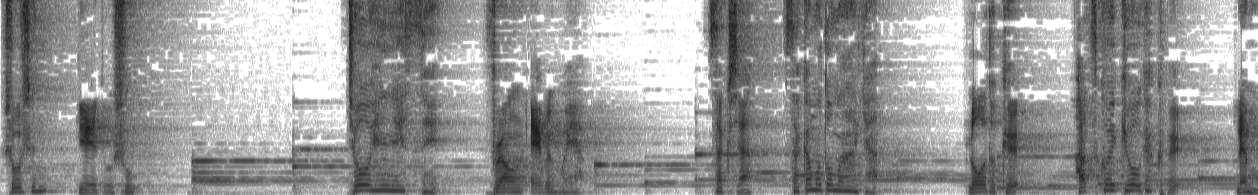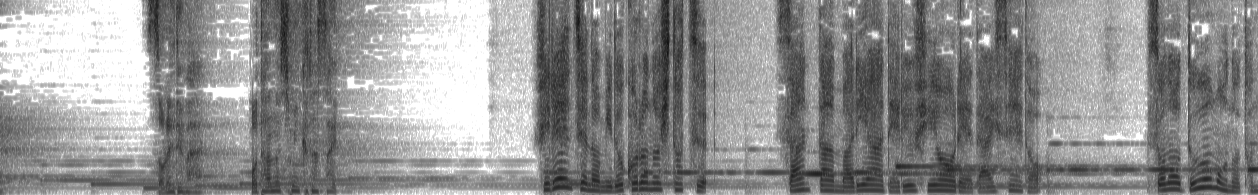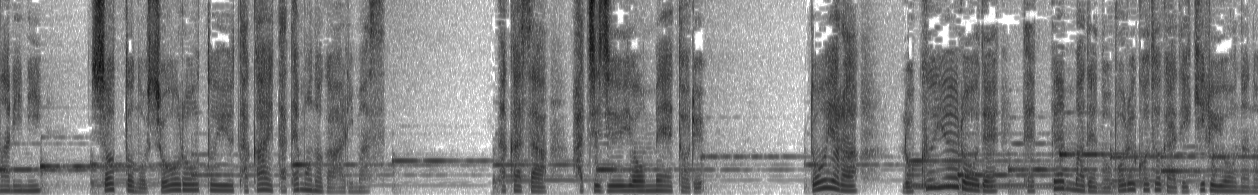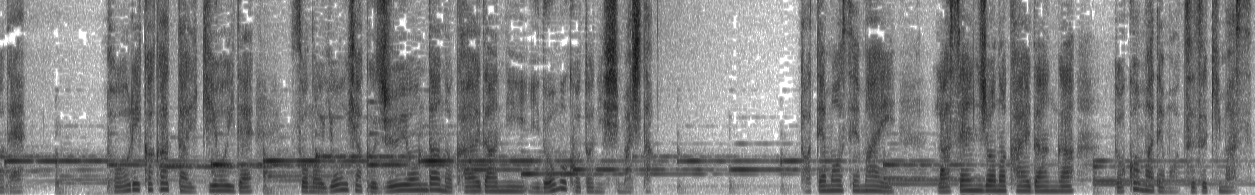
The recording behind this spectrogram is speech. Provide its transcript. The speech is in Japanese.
书生阅读书，長編エッセイ from everywhere 作者坂本真綾朗読初恋教学部レモン。それではお楽しみください。フィレンツェの見どころの一つ、サンタ・マリア・デルフィオーレ大聖堂。そのドゥオモの隣に、ショットの鐘楼という高い建物があります。高さ84メートル。どうやら6ユーロでてっぺんまで登ることができるようなので、通りかかった勢いでその414段の階段に挑むことにしました。とても狭い螺旋状の階段がどこまでも続きます。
